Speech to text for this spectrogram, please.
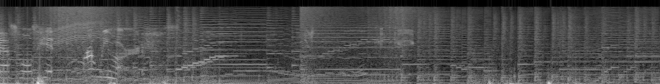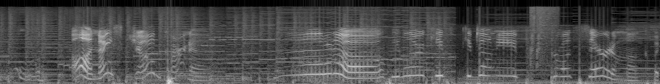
assholes hit really hard. Oh, nice job, Karna. I don't know. People are keep keep telling me promote Sarah to monk, but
